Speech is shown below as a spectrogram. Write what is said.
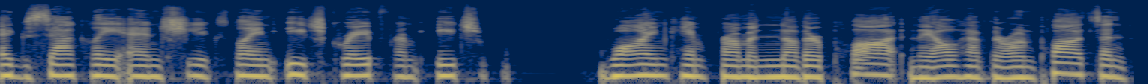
Exactly. And she explained each grape from each wine came from another plot, and they all have their own plots and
